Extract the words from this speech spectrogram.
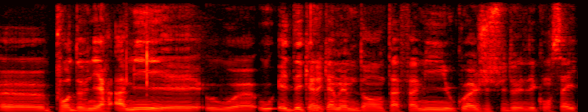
euh, pour devenir ami ou, ou, aider quelqu'un même dans ta famille ou quoi, juste lui donner des conseils.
